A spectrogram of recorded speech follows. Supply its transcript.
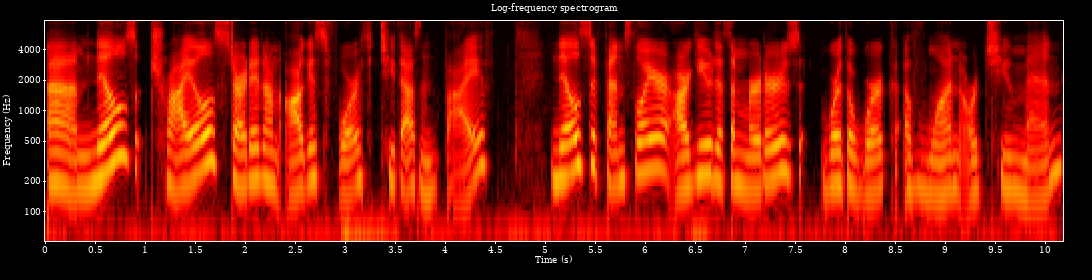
Um, Nils' trial started on August 4th, 2005. Nils' defense lawyer argued that the murders were the work of one or two men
